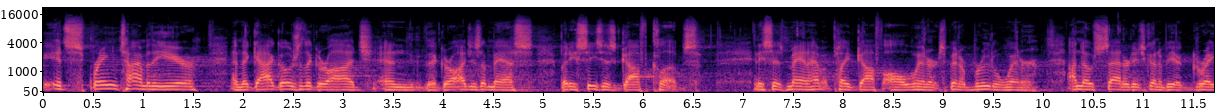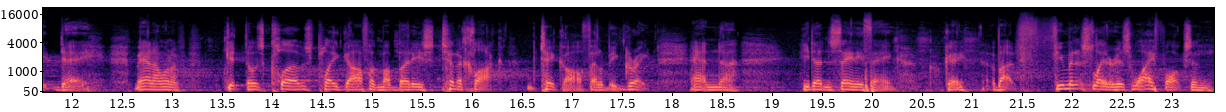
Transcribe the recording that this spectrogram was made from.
it's springtime of the year and the guy goes to the garage and the garage is a mess, but he sees his golf clubs. And he says, Man, I haven't played golf all winter. It's been a brutal winter. I know Saturday's going to be a great day. Man, I want to get those clubs, play golf with my buddies, 10 o'clock, take off. That'll be great. And uh, he doesn't say anything. Okay? About a few minutes later, his wife walks in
